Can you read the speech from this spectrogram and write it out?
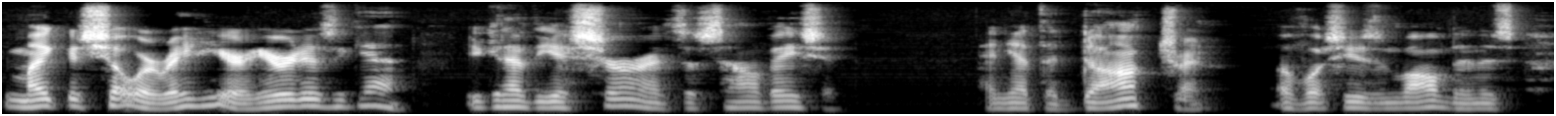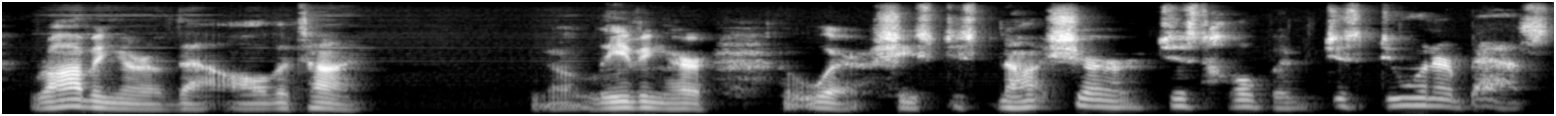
Mike could show her right here. Here it is again. You can have the assurance of salvation. And yet the doctrine of what she involved in is robbing her of that all the time. You know, leaving her where she's just not sure, just hoping, just doing her best.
